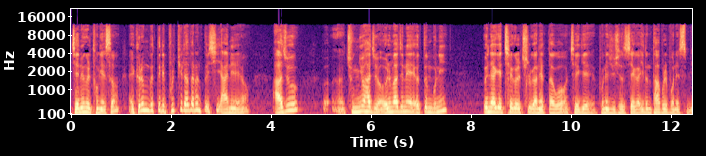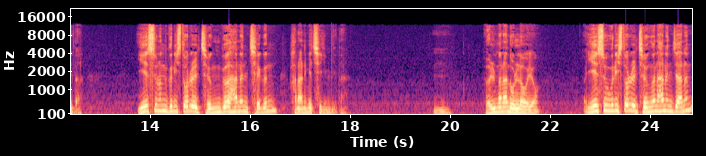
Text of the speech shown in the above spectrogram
재능을 통해서 그런 것들이 불필요하다는 뜻이 아니에요. 아주 어, 중요하죠. 얼마 전에 어떤 분이 언약의 책을 출간했다고 제게 보내주셔서 제가 이런 답을 보냈습니다. 예수는 그리스도를 증거하는 책은 하나님의 책입니다. 음, 얼마나 놀라워요. 예수 그리스도를 증언하는 자는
